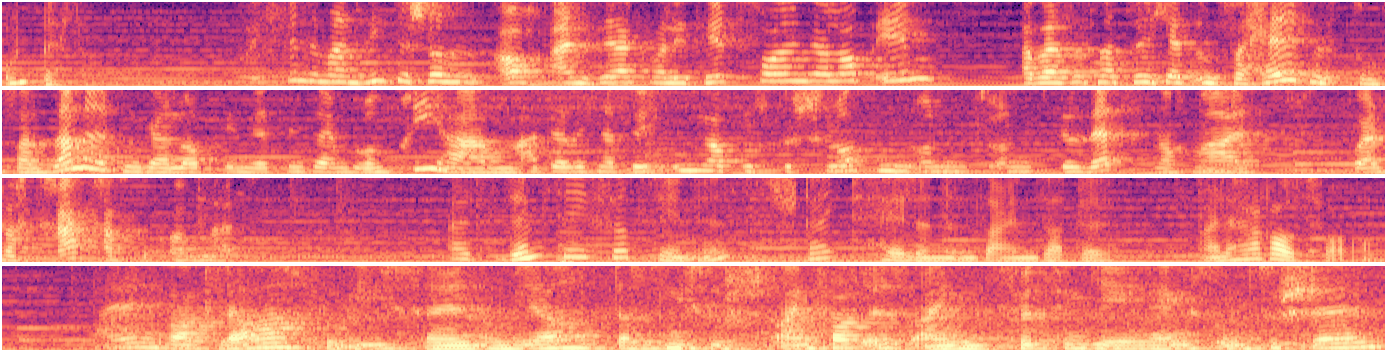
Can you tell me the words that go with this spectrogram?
und besser. Ich finde, man sieht hier schon auch einen sehr qualitätsvollen Galopp eben. Aber es ist natürlich jetzt im Verhältnis zum versammelten Galopp, den wir jetzt hinter dem Grand Prix haben, hat er sich natürlich unglaublich geschlossen und, und gesetzt nochmal, wo er einfach Tragkraft bekommen hat. Als Dempsey 14 ist, steigt Helen in seinen Sattel. Eine Herausforderung. Allen war klar, Louise, Helen und mir, dass es nicht so einfach ist, einen 14-jährigen Hengst umzustellen.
